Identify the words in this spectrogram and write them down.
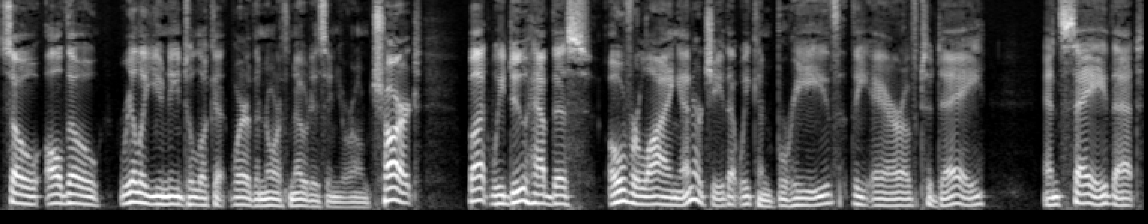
So, although really you need to look at where the North Node is in your own chart, but we do have this overlying energy that we can breathe the air of today and say that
